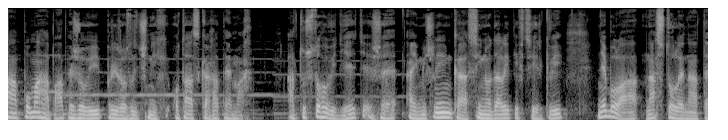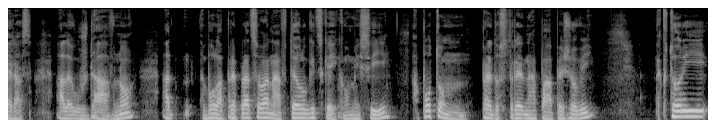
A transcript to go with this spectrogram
a pomáha pápežovi pri rozličných otázkach a témach. A tu z toho vidieť, že aj myšlienka synodality v cirkvi nebola nastolená teraz, ale už dávno a bola prepracovaná v teologickej komisii a potom predostrená pápežovi, ktorý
